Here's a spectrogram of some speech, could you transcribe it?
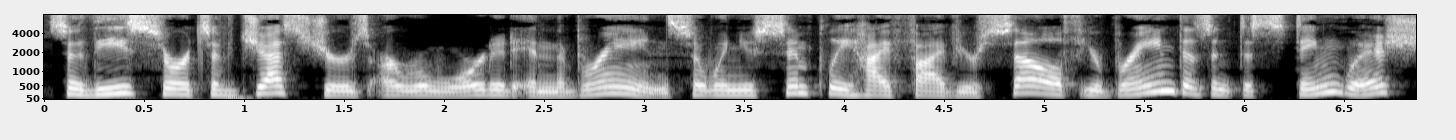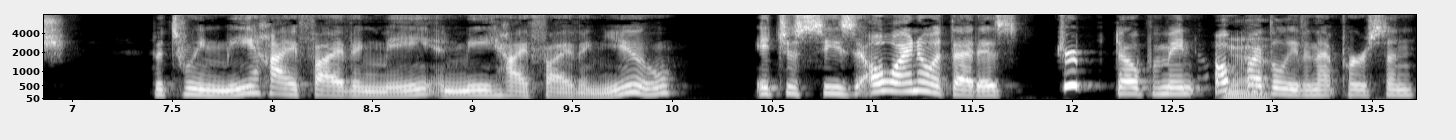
So these sorts of gestures are rewarded in the brain. So when you simply high five yourself, your brain doesn't distinguish between me high fiving me and me high fiving you. It just sees, oh, I know what that is. Drip, dopamine. Oh, yeah. I believe in that person.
